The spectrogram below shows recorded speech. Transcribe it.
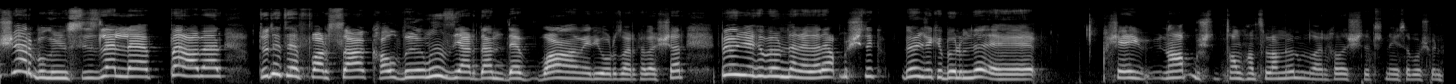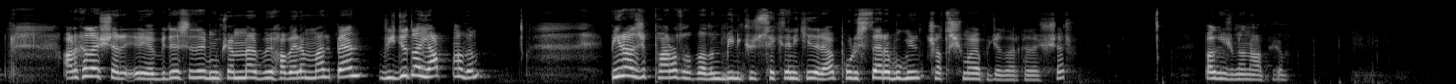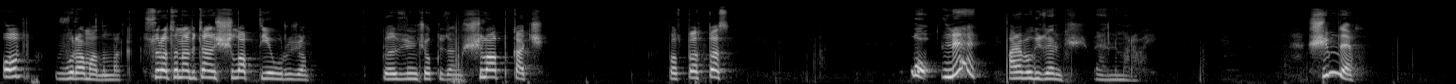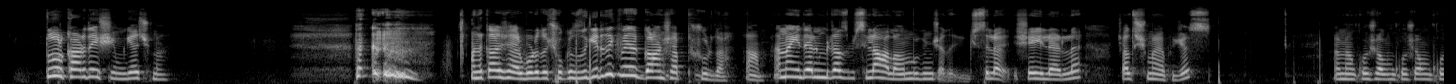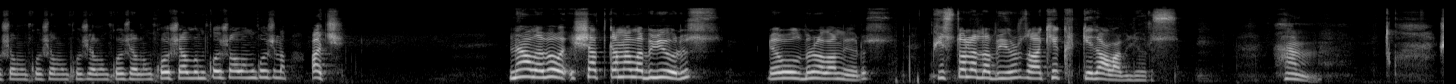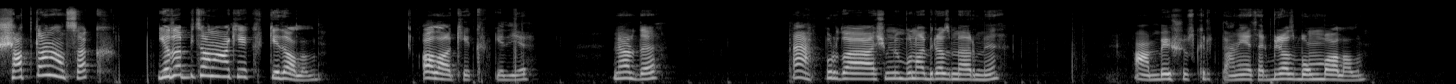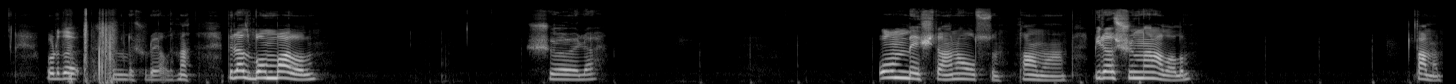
arkadaşlar bugün sizlerle beraber Düdetef varsa kaldığımız yerden devam ediyoruz arkadaşlar. Bir önceki bölümde neler yapmıştık? Bir önceki bölümde eee, şey ne yapmıştık tam hatırlamıyorum da arkadaşlar. Neyse boş verin. Arkadaşlar eee, bir de size mükemmel bir haberim var. Ben videoda yapmadım. Birazcık para topladım. 1282 lira. Polislerle bugün çatışma yapacağız arkadaşlar. Bakın şimdi ne yapacağım. Hop vuramadım bak. Suratına bir tane şılap diye vuracağım. Gözlüğün çok güzelmiş. Şılap kaç. Bas bas bas. O ne? Araba güzelmiş. Beğendim arabayı. Şimdi. Dur kardeşim geçme. Arkadaşlar burada çok hızlı girdik ve gunshot şurada. Tamam. Hemen gidelim biraz bir silah alalım. Bugün silah şeylerle çatışma yapacağız. Hemen koşalım, koşalım, koşalım, koşalım, koşalım, koşalım, koşalım, koşalım, koşalım. Aç. Ne alabiliyoruz? Shotgun alabiliyoruz. Revolver alamıyoruz. Pistol alabiliyoruz. AK-47 alabiliyoruz. Hmm. Shotgun alsak ya da bir tane AK-47 alalım. Al AK-47'yi. Nerede? Heh burada. Şimdi buna biraz mermi. Tamam 540 tane yeter. Biraz bomba alalım. Burada şunu da şuraya alayım. Heh. Biraz bomba alalım. Şöyle. 15 tane olsun. Tamam. Biraz şundan alalım. Tamam.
